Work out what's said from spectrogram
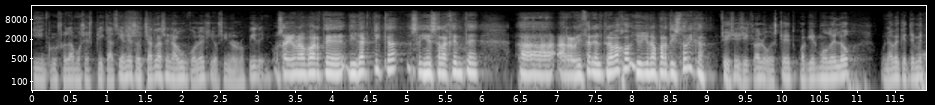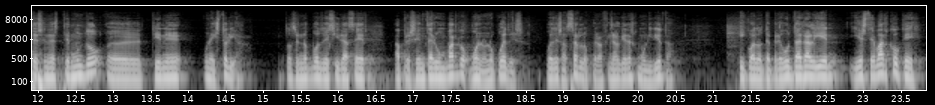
e incluso damos explicaciones o charlas en algún colegio si nos lo piden. O sea, hay una parte didáctica, enseñáis a la gente a, realizar el trabajo y hay una parte histórica. Sí, sí, sí, claro. Es que cualquier modelo, una vez que te metes en este mundo, eh, tiene una historia. Entonces no puedes ir a hacer, a presentar un barco. Bueno, no puedes, puedes hacerlo, pero al final quedas como un idiota. Y cuando te preguntan a alguien, ¿y este barco qué?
